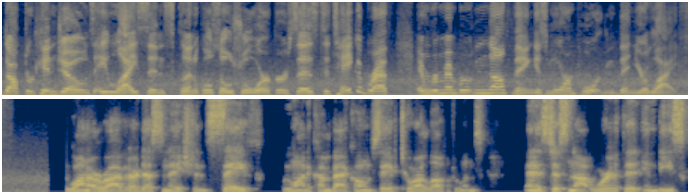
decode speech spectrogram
Dr. Ken Jones, a licensed clinical social worker, says to take a breath and remember nothing is more important than your life. We want to arrive at our destination safe. We want to come back home safe to our loved ones. And it's just not worth it in these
